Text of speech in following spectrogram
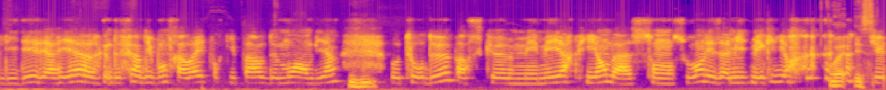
l'idée derrière de faire du bon travail pour qu'ils parlent de moi en bien mhm. autour d'eux, parce que mes meilleurs clients bah, sont souvent les amis de mes clients. Ouais, et c'est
